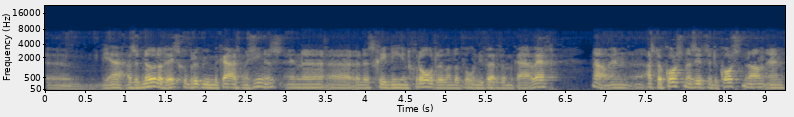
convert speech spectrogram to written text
eh, ja, als het nodig is, gebruiken we mekaars machines. En eh, dat schiet niet in grote, want dat wonen die ver van elkaar weg. Nou, en als er kosten, dan zitten de kosten dan. En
